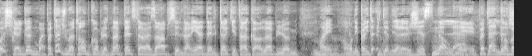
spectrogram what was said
Moi, je serais le gars de moi. Peut-être que je me trompe complètement. Peut-être que c'est un hasard, puis c'est le variant Delta qui est encore là. Puis là, Ouais, mais on n'est pas épidémiologiste, non, mais, la- mais peut-être qu'on va,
